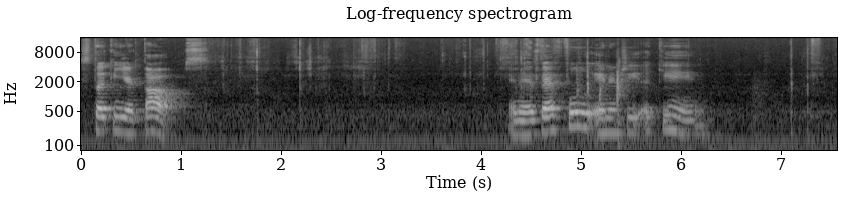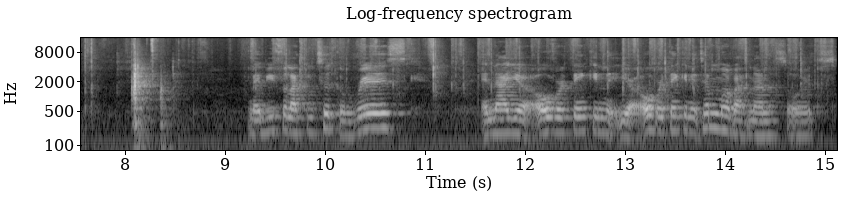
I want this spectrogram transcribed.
stuck in your thoughts. And there's that fool energy again. Maybe you feel like you took a risk and now you're overthinking it. You're overthinking it. Tell me more about Nine of Swords.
